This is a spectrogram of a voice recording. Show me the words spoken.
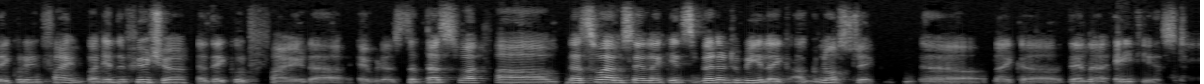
they couldn't find but in the future uh, they could find uh, evidence. So that's why uh, that's why i'm saying like it's better to be like agnostic uh, like than an atheist.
